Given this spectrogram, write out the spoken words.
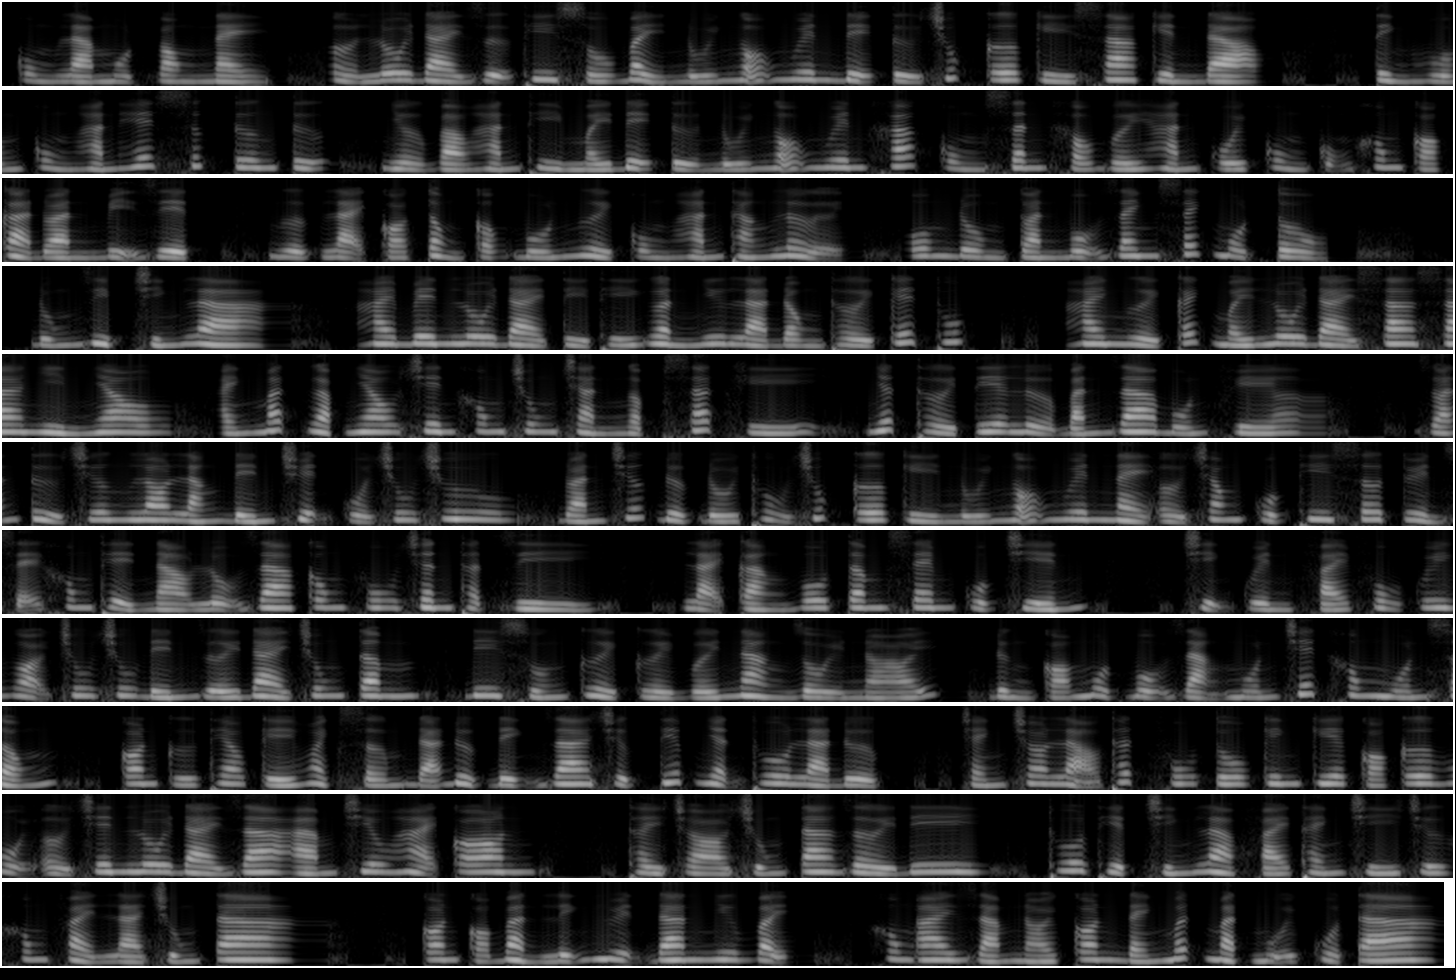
Cùng là một vòng này, ở lôi đài dự thi số 7 núi ngẫu nguyên đệ tử trúc cơ kỳ sa kiền đạo. Tình huống cùng hắn hết sức tương tự, nhờ vào hắn thì mấy đệ tử núi ngẫu nguyên khác cùng sân khấu với hắn cuối cùng cũng không có cả đoàn bị diệt. Ngược lại có tổng cộng 4 người cùng hắn thắng lợi, ôm đồm toàn bộ danh sách một tổ. Đúng dịp chính là, hai bên lôi đài tỉ thí gần như là đồng thời kết thúc. Hai người cách mấy lôi đài xa xa nhìn nhau, Ánh mắt gặp nhau trên không trung tràn ngập sát khí, nhất thời tia lửa bắn ra bốn phía. Doãn Tử Trương lo lắng đến chuyện của Chu Chu, đoán trước được đối thủ trúc cơ kỳ núi ngẫu nguyên này ở trong cuộc thi sơ tuyển sẽ không thể nào lộ ra công phu chân thật gì, lại càng vô tâm xem cuộc chiến. Trịnh quyền phái phủ quy gọi Chu Chu đến dưới đài trung tâm, đi xuống cười cười với nàng rồi nói, đừng có một bộ dạng muốn chết không muốn sống, con cứ theo kế hoạch sớm đã được định ra trực tiếp nhận thua là được tránh cho lão thất phu tô kinh kia có cơ hội ở trên lôi đài ra ám chiêu hại con. Thầy trò chúng ta rời đi, thua thiệt chính là phái thánh trí chứ không phải là chúng ta. Con có bản lĩnh luyện đan như vậy, không ai dám nói con đánh mất mặt mũi của ta.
